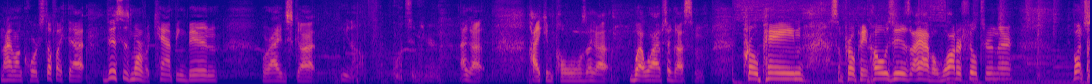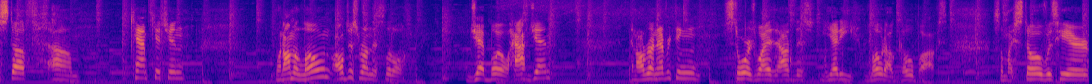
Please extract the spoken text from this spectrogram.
nylon cord, stuff like that. This is more of a camping bin where I just got, you know, what's in here? I got hiking poles, I got wet wipes, I got some propane, some propane hoses, I have a water filter in there, bunch of stuff. Um, camp kitchen. When I'm alone, I'll just run this little Jetboil HalfGen and I'll run everything storage wise out of this Yeti loadout go box. So my stove was here,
